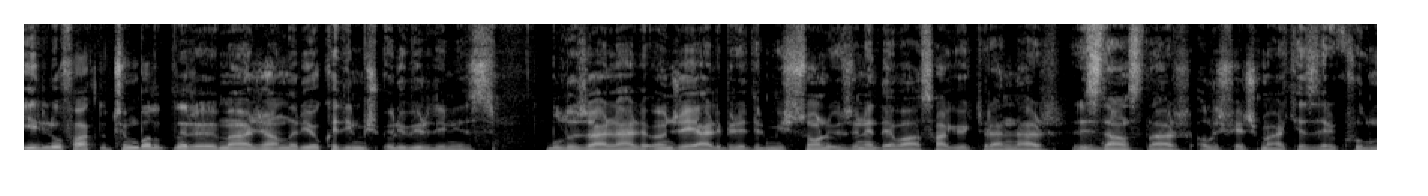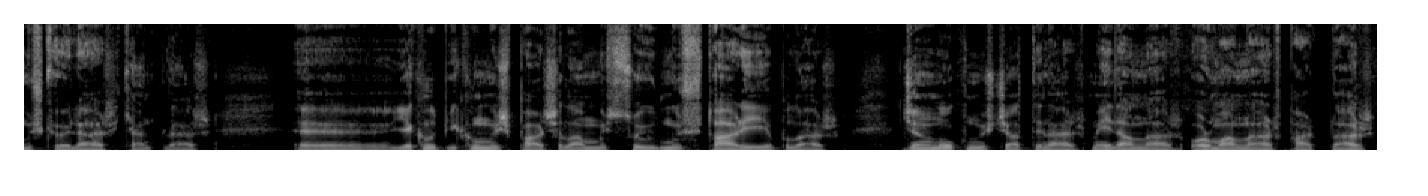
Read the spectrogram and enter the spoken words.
İrili ufaklı tüm balıkları, mercanları yok edilmiş ölü bir deniz, buldozerlerle önce yerli bir edilmiş, sonra üzerine devasa gökdelenler, rezidanslar, alışveriş merkezleri kurulmuş köyler, kentler, e, yakılıp yıkılmış, parçalanmış, soyulmuş tarihi yapılar, canına okunmuş caddeler, meydanlar, ormanlar, parklar,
